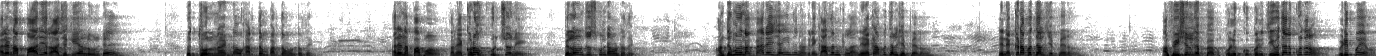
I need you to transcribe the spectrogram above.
అరే నా భార్య రాజకీయాలు ఉంటే నువ్వు తోలనాడినా ఒక అర్థం పర్థం ఉంటుంది. అరే నా పాపం తను ఎక్కడో కూర్చొని పిల్లల్ని చూసుకుంటా ఉంటుంది. అంతకుముందు నాకు మ్యారేజ్ అయింది నాకు. నేను కాదంటలా నేను ఎక్కడ అబద్ధాలు చెప్పాను? నేను ఎక్కడ అబద్ధాలు చెప్పాను? అఫీషియల్గా కొన్ని కొన్ని జీవితాలు కుదరం విడిపోయాం.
